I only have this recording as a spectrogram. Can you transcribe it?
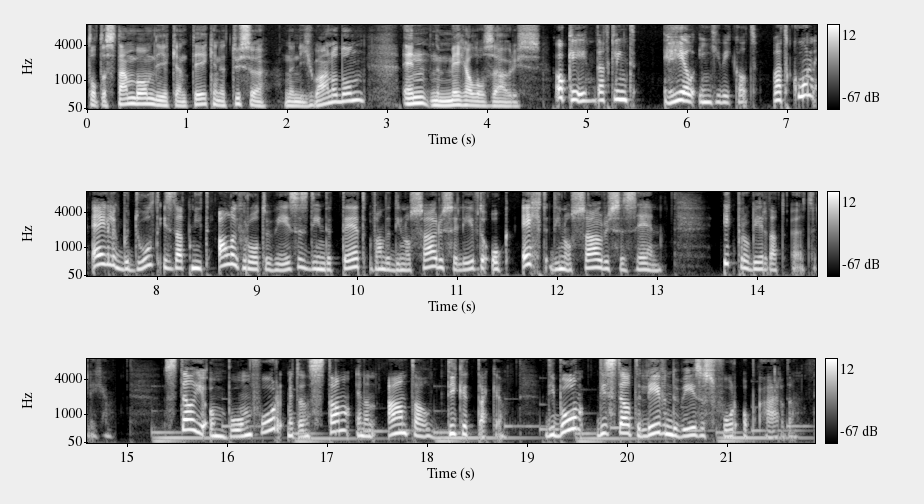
tot de stamboom die je kan tekenen tussen een iguanodon en een megalosaurus. Oké, dat klinkt heel ingewikkeld. Wat Koen eigenlijk bedoelt is dat niet alle grote wezens die in de tijd van de dinosaurussen leefden ook echt dinosaurussen zijn. Ik probeer dat uit te leggen. Stel je een boom voor met een stam en een aantal dikke takken. Die boom die stelt de levende wezens voor op aarde.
